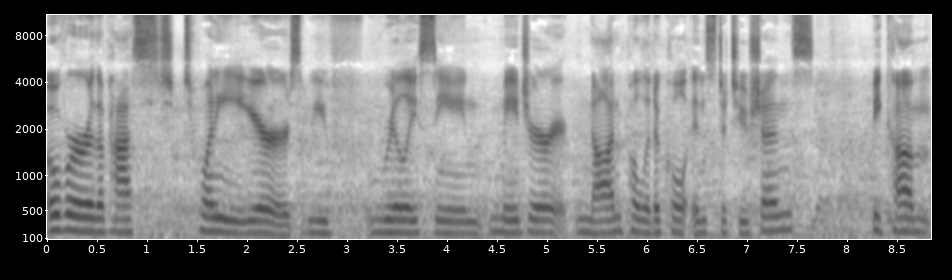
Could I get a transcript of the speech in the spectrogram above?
over the past 20 years, we've really seen major non political institutions become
